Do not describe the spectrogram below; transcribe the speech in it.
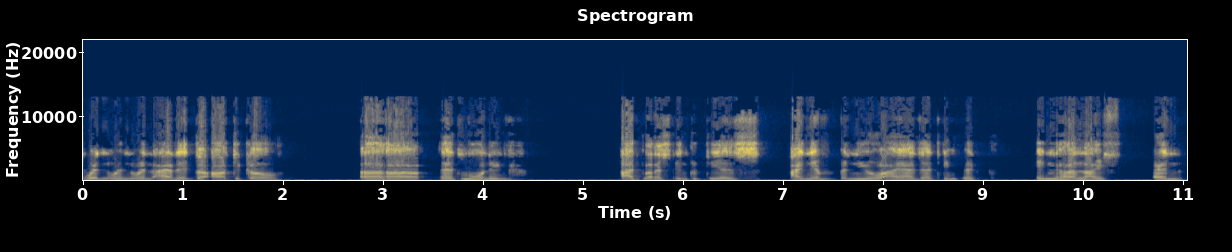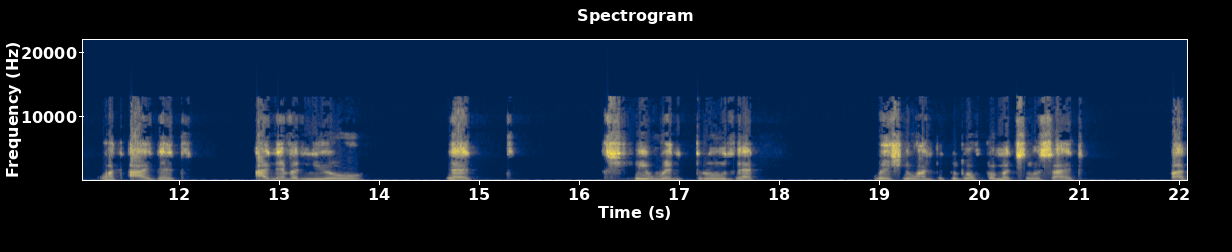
when, when, when I read the article, uh, that morning, I burst into tears. I never knew I had that impact in her life and what I did I never knew that she went through that where she wanted to go commit suicide. But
